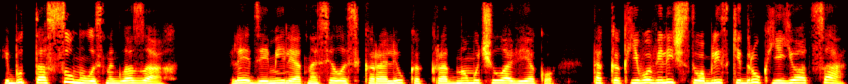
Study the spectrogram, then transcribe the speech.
и будто осунулось на глазах. Леди Эмилия относилась к королю как к родному человеку, так как его величество близкий друг ее отца.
